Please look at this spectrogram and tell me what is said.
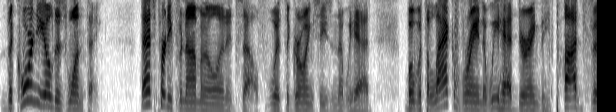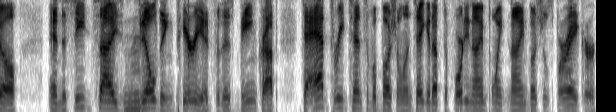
the corn yield is one thing. That's pretty phenomenal in itself with the growing season that we had. But with the lack of rain that we had during the pod fill and the seed size mm-hmm. building period for this bean crop, to add three tenths of a bushel and take it up to 49.9 bushels per acre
